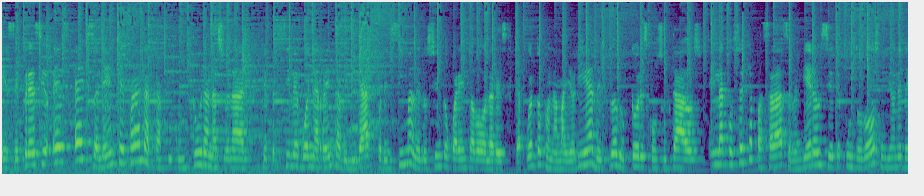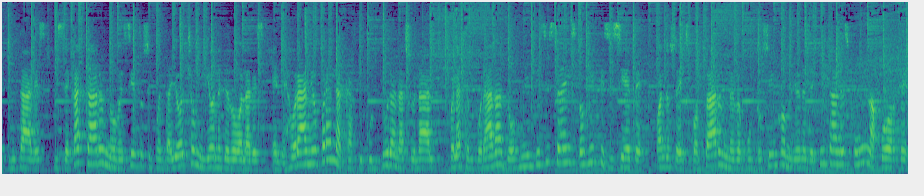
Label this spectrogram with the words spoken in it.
ese precio es excelente para la caficultura nacional, que percibe buena rentabilidad por encima de los 140 dólares, de acuerdo con la mayoría de productores consultados. En la cosecha pasada se vendieron 7.2 millones de quintales y se captaron 958 millones de dólares. El mejor año para la caficultura nacional fue la temporada 2016-2017, cuando se exportaron 9.5 millones de quintales con un aporte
